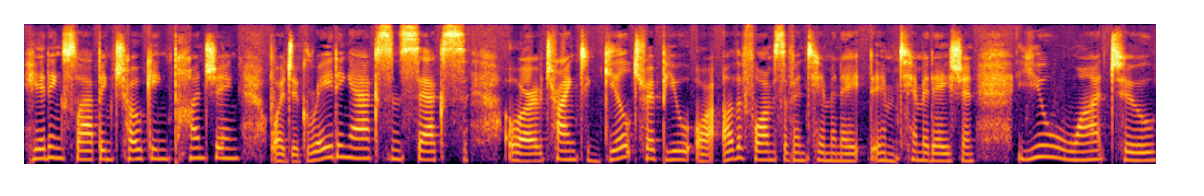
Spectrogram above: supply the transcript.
hitting, slapping, choking, punching, or degrading acts in sex, or trying to guilt trip you, or other forms of intimidation, you want to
